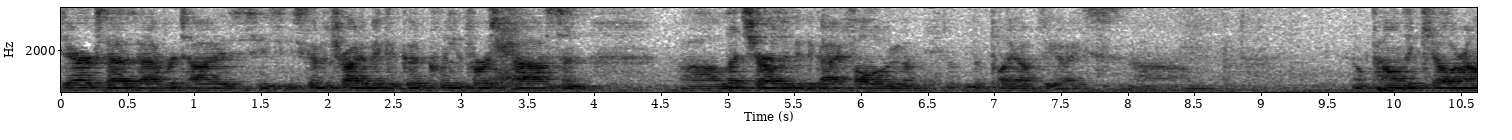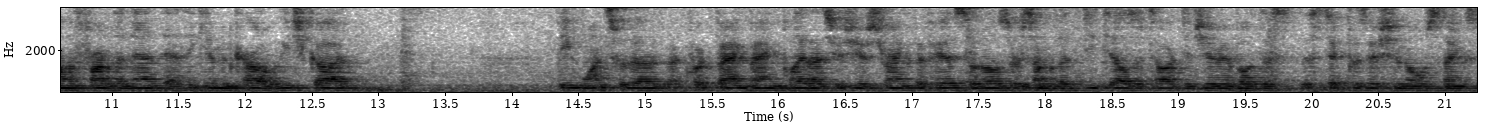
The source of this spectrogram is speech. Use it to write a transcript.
Derek's as advertised, he's, he's gonna try to make a good, clean first pass and, uh, let Charlie be the guy following the, the play up the ice. Um, you know, pound kill around the front of the net. I think him and Carlo each got beat once with a, a quick bang bang play. That's usually a strength of his. So those are some of the details I talked to Jimmy about this, the stick position, those things.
